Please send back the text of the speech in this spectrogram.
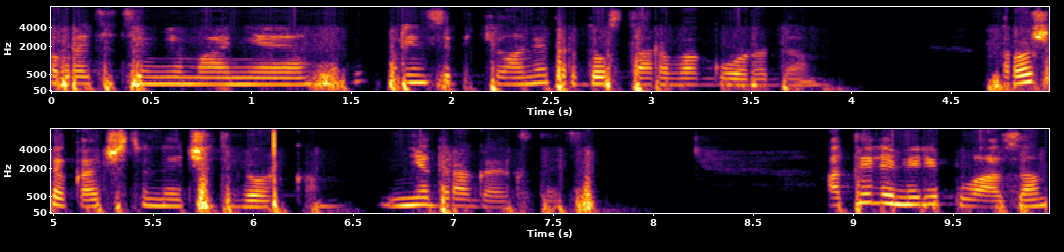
Обратите внимание, в принципе, километр до старого города. Хорошая, качественная четверка. Недорогая, кстати. Отель Амери Плаза.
